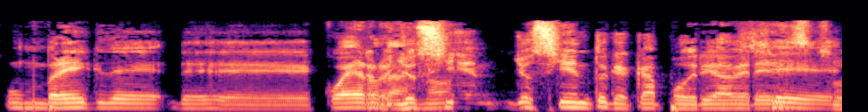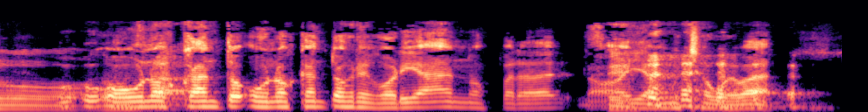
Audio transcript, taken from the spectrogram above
un break de, de cuerdas, yo, ¿no? sien- yo siento que acá podría haber Sí, esto. O, o ¿no? unos cantos, unos cantos gregorianos para dar, no, Sí. ya mucha huevada.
